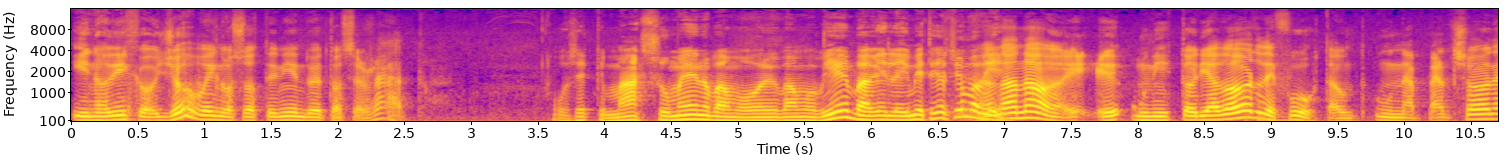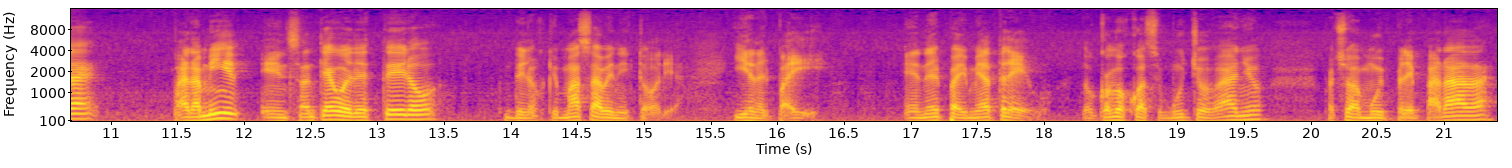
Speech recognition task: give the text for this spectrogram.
Y nos dijo, yo vengo sosteniendo esto hace rato. O sea que más o menos vamos, vamos bien, va bien, la investigación va No, bien. no, no, eh, eh, un historiador de fusta, un- una persona, para mí, en Santiago del Estero, de los que más saben historia, y en el país, en el país. Me atrevo, lo conozco hace muchos años, persona muy preparada,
